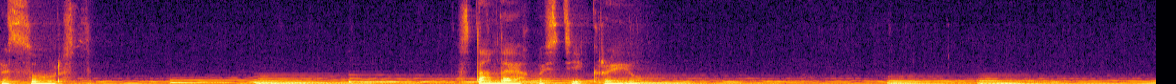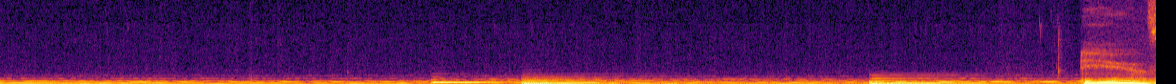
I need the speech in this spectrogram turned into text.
ресурс стан легкості й крил. І з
